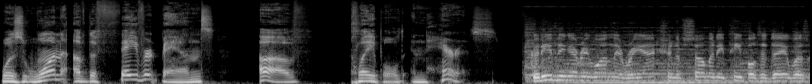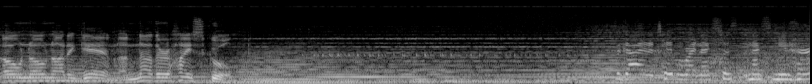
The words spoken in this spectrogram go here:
was one of the favorite bands of Klebold and Harris. Good evening, everyone. The reaction of so many people today was, oh no, not again. Another high school. The guy at a table right next to us, next to me and her,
